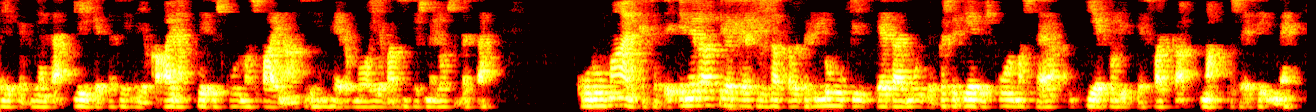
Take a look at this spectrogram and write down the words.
eli pientä liikettä siihen, joka aina tietyssä kulmassa painaa siihen hermoon, ja varsinkin jos meillä on sitä kulumaa, eli se degeneraatiota, ja sillä saattaa olla jotakin luupiikkejä tai muita, jotka se tietyssä kulmassa ja kiertoliikkeessä vaikka nappasee sinne,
